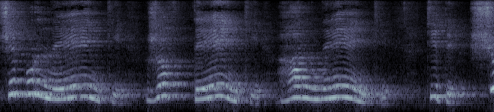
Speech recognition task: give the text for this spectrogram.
чепурненькі, жовтенькі, гарненькі. Діти, що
